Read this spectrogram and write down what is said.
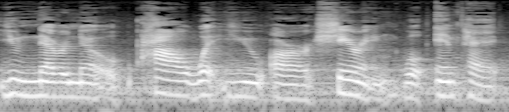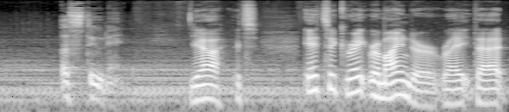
you never know how what you are sharing will impact a student. Yeah, it's it's a great reminder, right, that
